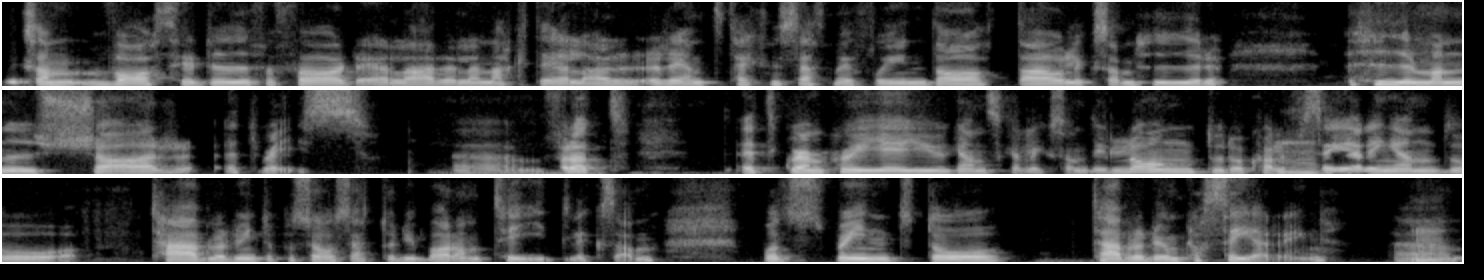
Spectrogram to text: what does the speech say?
Liksom, vad ser du för fördelar eller nackdelar rent tekniskt sett med att få in data och liksom hur, hur man nu kör ett race? Um, för att ett Grand Prix är ju ganska liksom, det är långt och då mm. kvalificeringen, mm. då tävlar du inte på så sätt och det är bara om tid liksom. På ett sprint då tävlar du om placering. Mm. Um,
